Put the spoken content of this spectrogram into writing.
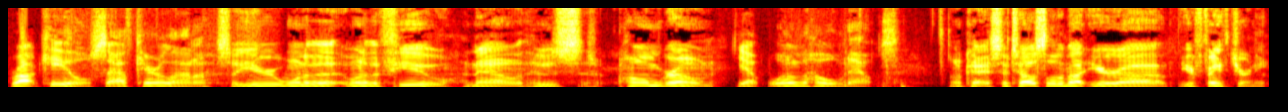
Rock Hill, South Carolina. So you're one of the one of the few now who's homegrown. Yep, one of the holdouts. Okay, so tell us a little about your uh, your faith journey.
